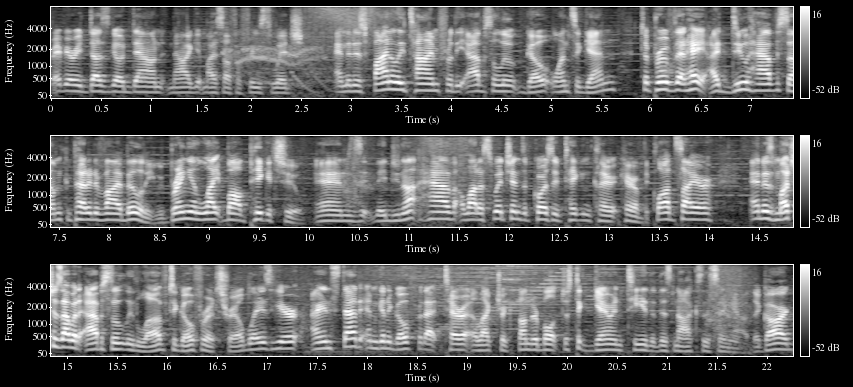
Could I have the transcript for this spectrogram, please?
Braviary does go down. Now I get myself a free switch. And it is finally time for the absolute GOAT once again to prove that, hey, I do have some competitive viability. We bring in Light Bulb Pikachu, and they do not have a lot of switch-ins. Of course, they've taken care of the Clodsire. And as much as I would absolutely love to go for a Trailblaze here, I instead am going to go for that Tera Electric Thunderbolt just to guarantee that this knocks this thing out. The Garg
